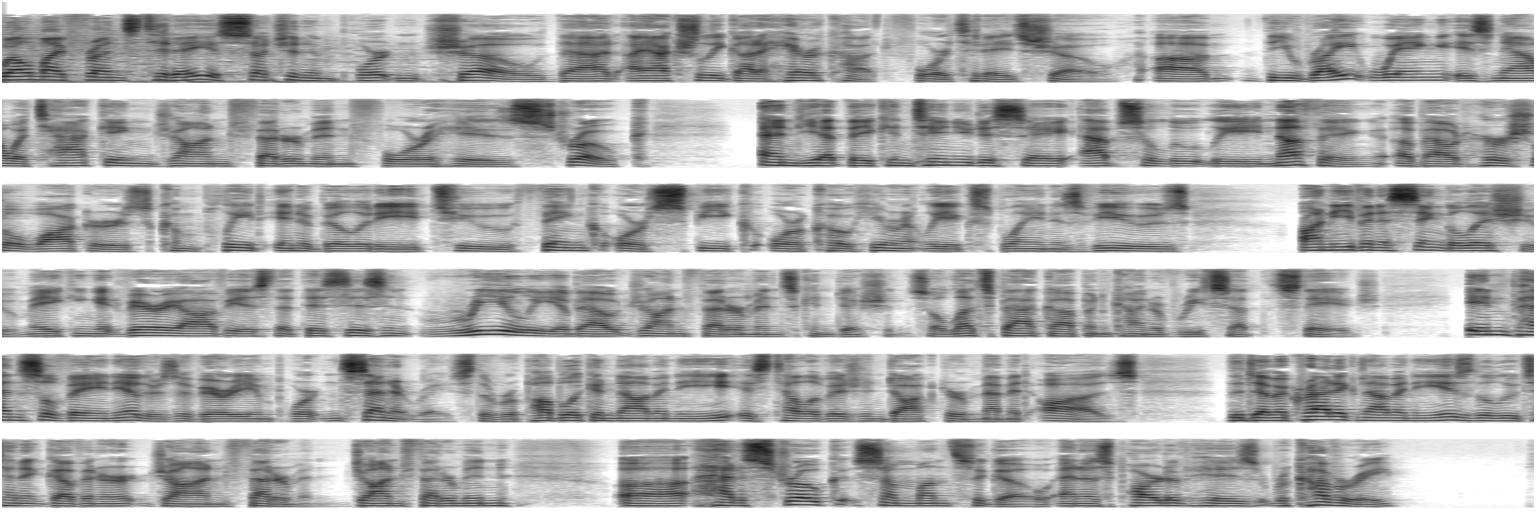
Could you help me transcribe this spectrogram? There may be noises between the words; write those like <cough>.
Well, my friends, today is such an important show that I actually got a haircut for today's show. Um, the right wing is now attacking John Fetterman for his stroke, and yet they continue to say absolutely nothing about Herschel Walker's complete inability to think or speak or coherently explain his views on even a single issue, making it very obvious that this isn't really about John Fetterman's condition. So let's back up and kind of reset the stage. In Pennsylvania, there's a very important Senate race. The Republican nominee is television doctor Mehmet Oz. The Democratic nominee is the Lieutenant Governor John Fetterman. John Fetterman uh, had a stroke some months ago, and as part of his recovery,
